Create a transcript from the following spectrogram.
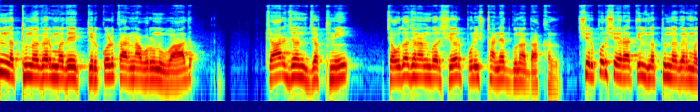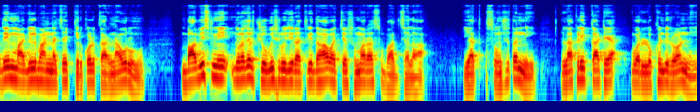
नथुनगरमध्ये किरकोळ कारणावरून वाद. चार जण जखमी चौदा जणांवर शहर पोलीस ठाण्यात गुन्हा दाखल. शिरपूर शहरातील नथुनगरमध्ये मागील भांडणाच्या किरकोळ कारणावरून बावीस मे दोन हजार चोवीस रोजी रात्री दहा वाजच्या सुमारास वाद झाला. यात संशयितांनी लाकडी काठ्या व लोखंडी रॉडने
